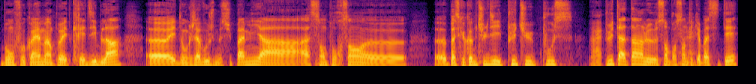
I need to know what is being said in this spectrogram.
bon, faut quand même un peu être crédible là. Et donc, j'avoue, je me suis pas mis à, à 100%. euh, euh, parce que, comme tu le dis, plus tu pousses, Ouais. plus tu atteins le 100% de tes capacités,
